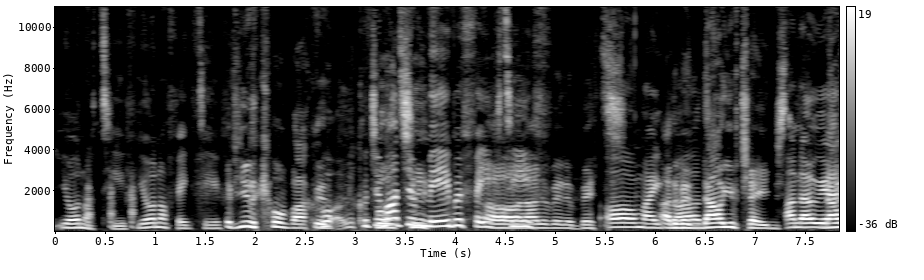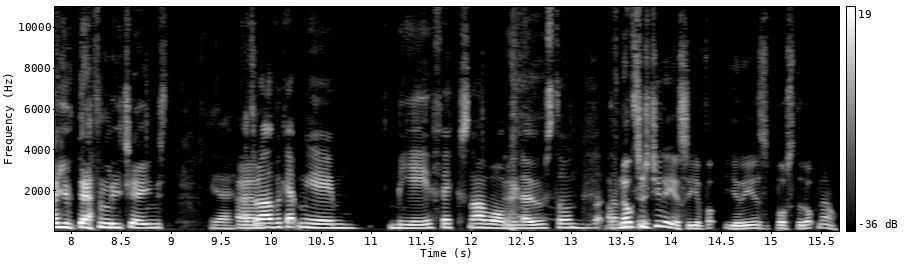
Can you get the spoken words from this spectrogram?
you're not teeth, you're not fake teeth. If you'd have come back with, Could, could you imagine teeth, me with fake oh, that'd have been a bit. Oh, my I'd have been- God. now you've changed. I know, yeah. Now you've definitely changed. Yeah, I'd Um, rather get me um, me ear fixed now or my nose done. I've noticed teeth. your ears, so you've, your ears busted up now.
